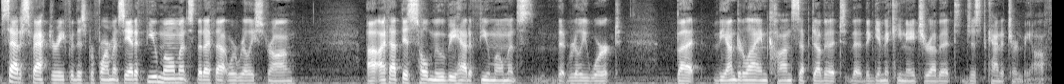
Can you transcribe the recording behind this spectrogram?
satisfactory for this performance. He had a few moments that I thought were really strong. Uh, I thought this whole movie had a few moments that really worked, but the underlying concept of it, the, the gimmicky nature of it, just kind of turned me off.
